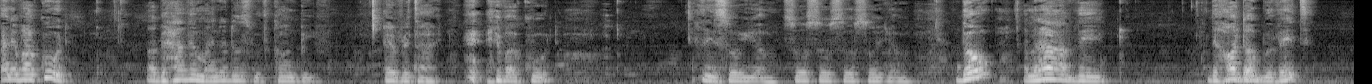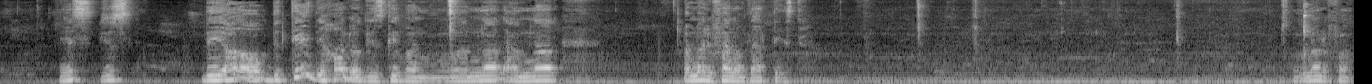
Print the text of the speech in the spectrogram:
And if I could, I'll be having my noodles with corned beef every time, if I could. Is so yummy, so, so, so, so yummy. Though, I mean, I have the, the hot dog with it. Yes, just the uh, the taste the hot dog is given. I'm not, I'm not, I'm not a fan of that taste. I'm not a fan.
